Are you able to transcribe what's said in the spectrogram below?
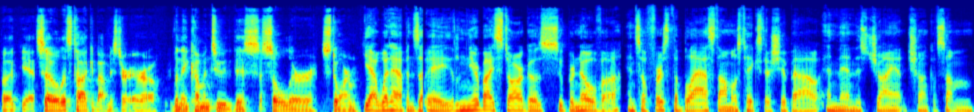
But yeah. So let's talk about Mr. Arrow. When they come into this solar storm, Yeah, what happens? A nearby star goes supernova. And so first the blast almost takes their ship out, and then this giant chunk of something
